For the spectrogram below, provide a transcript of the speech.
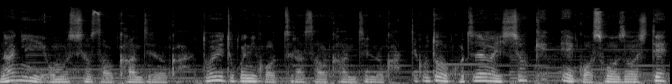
何に面白さを感じるのかどういうとこにこう辛さを感じるのかってことをこちらが一生懸命こう想像して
